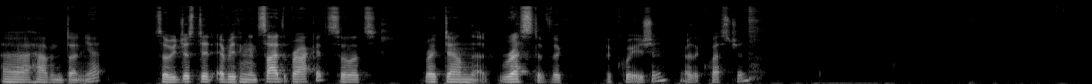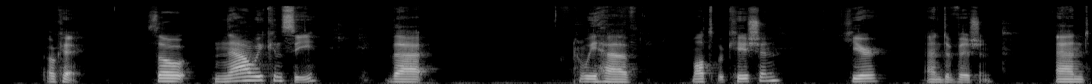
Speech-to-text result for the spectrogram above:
uh, haven't done yet. So we just did everything inside the brackets, so let's write down the rest of the equation, or the question. Okay, so now we can see that we have multiplication here and division. And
